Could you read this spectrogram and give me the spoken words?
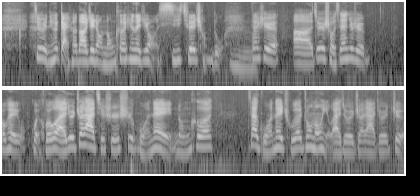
就是你会感受到这种农科生的这种稀缺程度。嗯但是呃，就是首先就是 OK，回回过来，就是浙大其实是国内农科，在国内除了中农以外，就是浙大就是这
